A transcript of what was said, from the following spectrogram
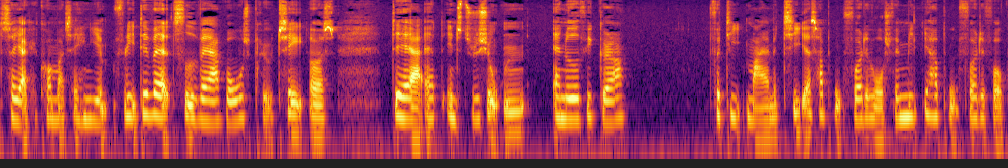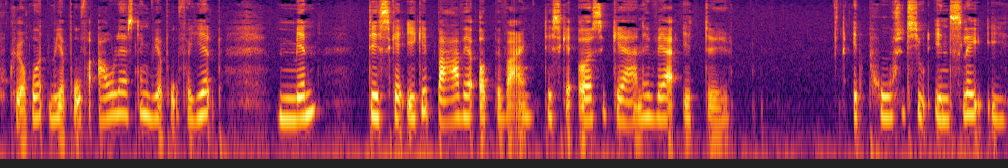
så jeg kan komme og tage hende hjem. Fordi det vil altid være vores prioritet også. Det er, at institutionen er noget, vi gør, fordi mig og Mathias har brug for det, vores familie har brug for det for at kunne køre rundt. Vi har brug for aflastning, vi har brug for hjælp. Men det skal ikke bare være opbevaring. Det skal også gerne være et, øh, et positivt indslag i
